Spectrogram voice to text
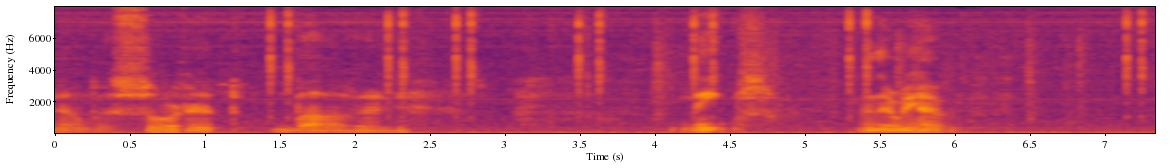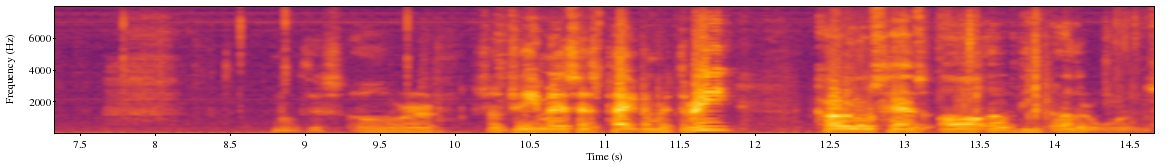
Now let's sort it by names. And there we have it. Move this over. So JMS has pack number three. Carlos has all of the other ones.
